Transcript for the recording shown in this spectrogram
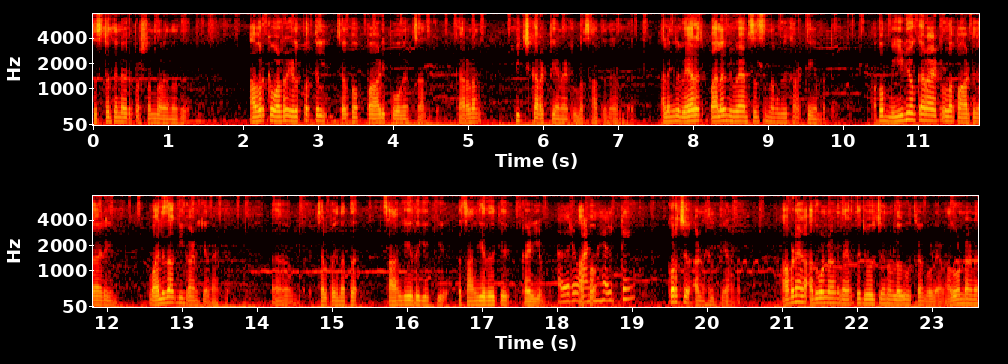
സിസ്റ്റത്തിന്റെ ഒരു പ്രശ്നം എന്ന് പറയുന്നത് അവർക്ക് വളരെ എളുപ്പത്തിൽ ചിലപ്പോൾ പാടി പോകാൻ സാധിക്കും. കാരണം പിച്ച് കറക്റ്റ് ചെയ്യാനായിട്ടുള്ള സാധ്യതയുണ്ട്. അല്ലെങ്കിൽ വേറെ പല ന്യൂആൻസസും നമുക്ക് കറക്റ്റ് ചെയ്യാൻ പറ്റും. അപ്പോൾ മീഡിയോക്കറായിട്ടുള്ള പാട്ടുകാരെയും വലുതാക്കി കാണിക്കാനായിട്ട് ചിലപ്പോൾ ഇന്നത്തെ സാങ്കേതികയ്ക്ക് സാങ്കേതികയ്ക്ക് കഴിയും. കുറച്ച് അൺഹെൽത്തിയാണ് അവിടെ അതുകൊണ്ടാണ് നേരത്തെ ചോദിച്ചതിനുള്ള ഒരു ഉത്തരം കൂടെയാണ്. അതുകൊണ്ടാണ്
